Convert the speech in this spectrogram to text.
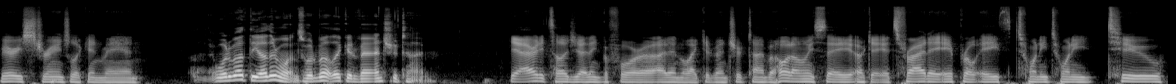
Very strange looking man. what about the other ones? What about like Adventure Time? Yeah, I already told you, I think, before uh, I didn't like Adventure Time. But hold on, let me say, okay, it's Friday, April 8th, 2022,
